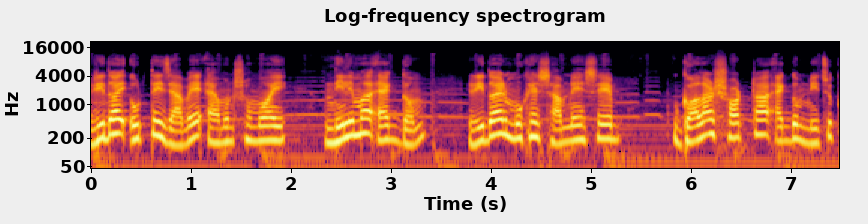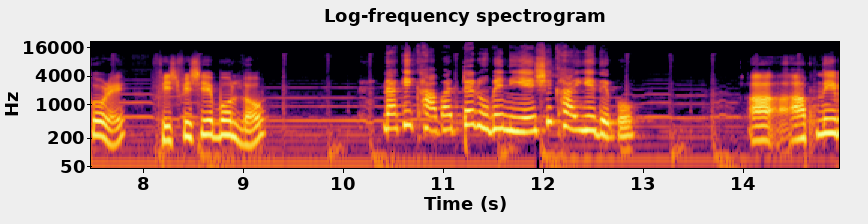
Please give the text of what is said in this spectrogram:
হৃদয় উঠতেই যাবে এমন সময় নীলিমা একদম হৃদয়ের মুখের সামনে এসে গলার শটটা একদম নিচু করে ফিসফিসিয়ে বলল নাকি খাবারটা রুমে নিয়ে এসে খাইয়ে দেব? আপনি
